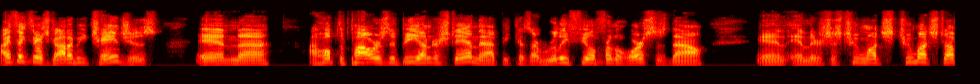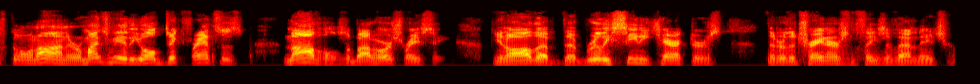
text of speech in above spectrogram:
I think there's got to be changes and uh, I hope the powers that be understand that because I really feel for the horses now. And, and there's just too much too much stuff going on. It reminds me of the old Dick Francis novels about horse racing. You know, all the the really seedy characters that are the trainers and things of that nature.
